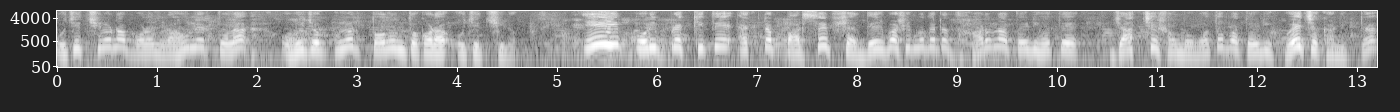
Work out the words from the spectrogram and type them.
উচিত ছিল না, বরং রাহুলের তোলা অভিযোগগুলোর তদন্ত করা উচিত ছিল। এই পরিপ্রেক্ষিতে একটা পারসেপশন দেশবাসীর মধ্যে একটা ধারণা তৈরি হতে যাচ্ছে সম্ভবত বা তৈরি হয়েছে খানিকটা,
